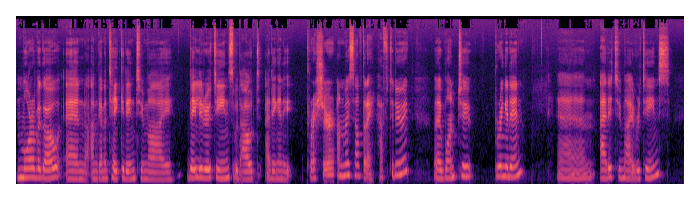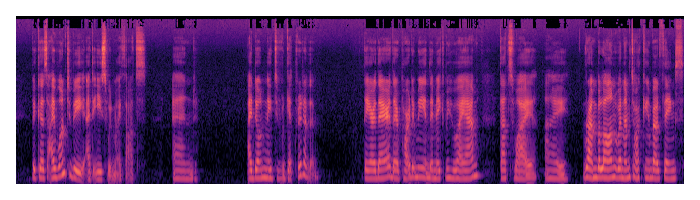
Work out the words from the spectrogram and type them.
more of a go and I'm gonna take it into my daily routines without adding any pressure on myself that I have to do it, but I want to bring it in and add it to my routines because I want to be at ease with my thoughts and I don't need to get rid of them. They are there, they're part of me, and they make me who I am. That's why I ramble on when I'm talking about things,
